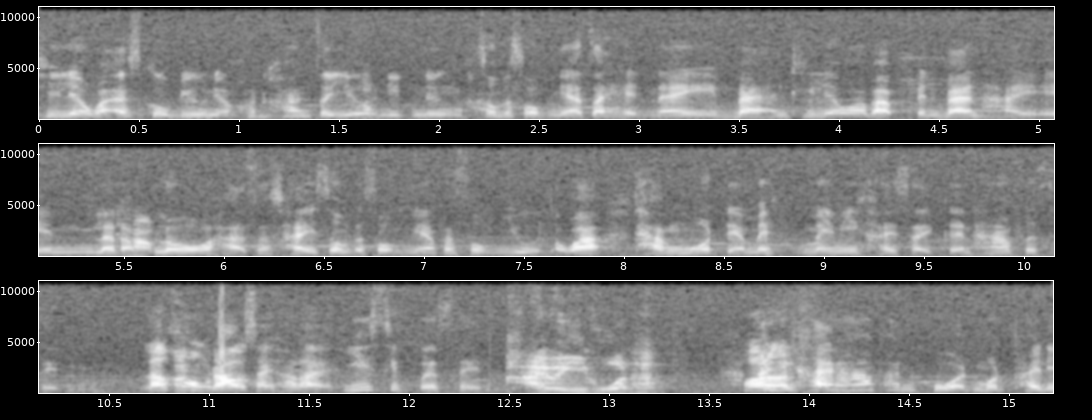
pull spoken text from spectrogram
ที่เรียกว่า a s c o b i l เนี่ยค่อนข้างจะเยอะนิดนึงค่ะส่วนผสมเนี้ยจะเห็นในแบรนด์ที่เรียกว่าแบบเป็นแบรนด์ไฮเอ็นระดับครับ โลกอะค่ะ จะใช้ส่วนผสมเนี้ยผสมอยู่แต่ว่าทั้งหมดเนี่ยไม่ไม่มีใครใส่เกิน 5%แล้วของเราใส่เท่าไหร่ 20%ขายไปกี่ขวดฮะ เพราะอันเรานี้ขาย5,000 ขวดหมดภายใน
